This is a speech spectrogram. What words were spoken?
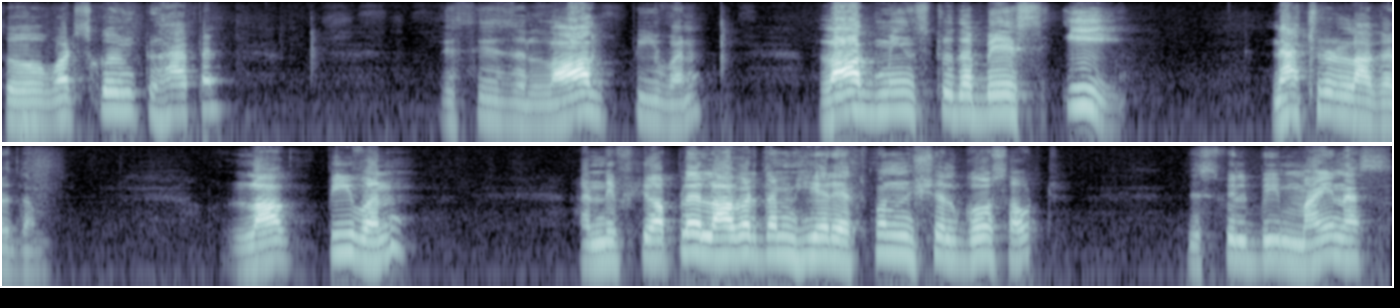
So, what is going to happen? This is log p 1, log means to the base e natural logarithm. Log p 1 and if you apply logarithm here exponential goes out. This will be minus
